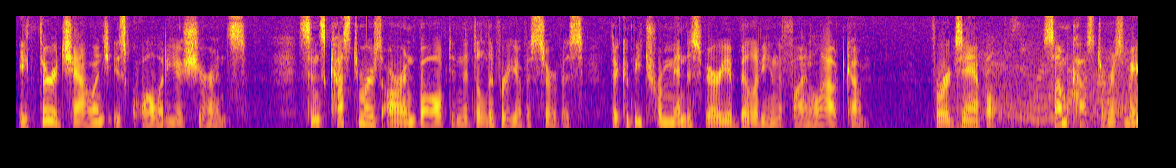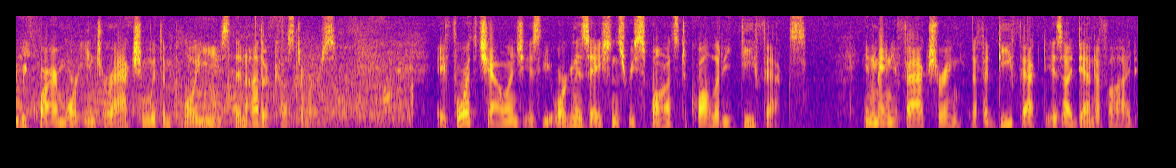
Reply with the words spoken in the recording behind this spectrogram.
A third challenge is quality assurance. Since customers are involved in the delivery of a service, there can be tremendous variability in the final outcome. For example, some customers may require more interaction with employees than other customers. A fourth challenge is the organization's response to quality defects. In manufacturing, if a defect is identified,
